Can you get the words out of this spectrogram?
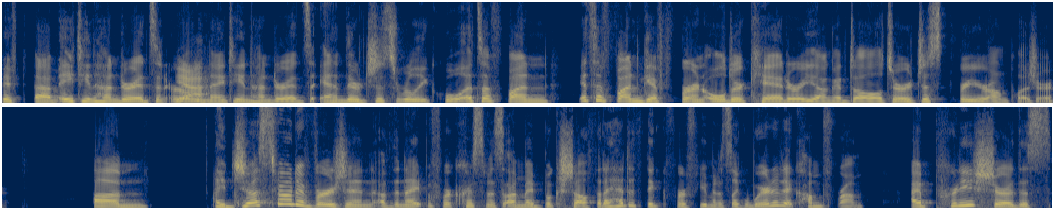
fif- um, 1800s and early Yeah. 1900s. And they're just really cool. It's a fun, it's a fun gift for an older kid or a young adult or just for your own pleasure. Um, I just found a version of The Night Before Christmas on my bookshelf that I had to think for a few minutes like, where did it come from? I'm pretty sure this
